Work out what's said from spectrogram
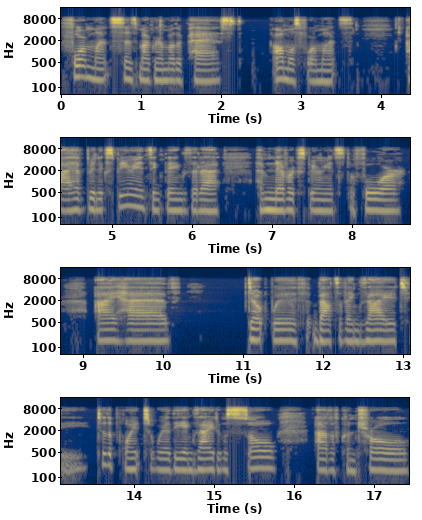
four months since my grandmother passed, almost four months, I have been experiencing things that I have never experienced before. I have dealt with bouts of anxiety to the point to where the anxiety was so out of control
